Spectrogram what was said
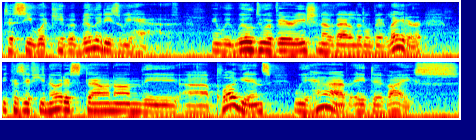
to see what capabilities we have. And we will do a variation of that a little bit later because if you notice down on the uh, plugins, we have a device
